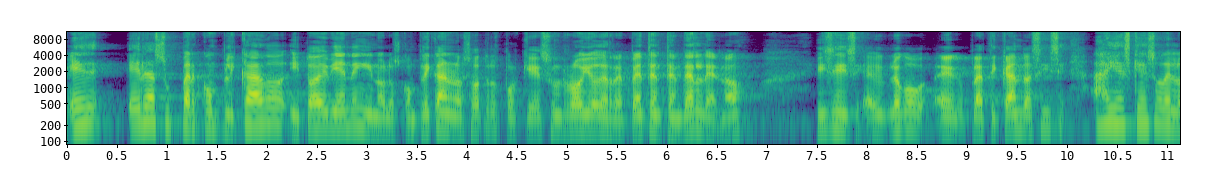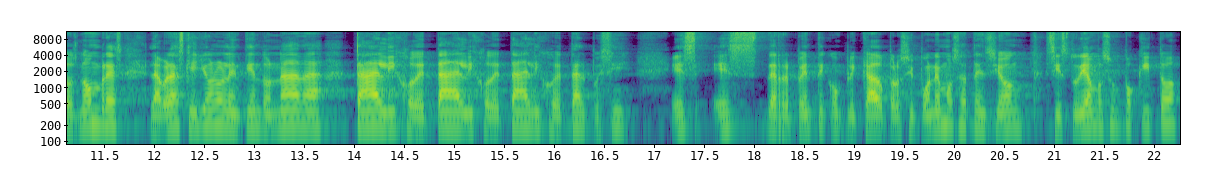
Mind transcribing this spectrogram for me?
e, era súper complicado y todavía vienen y nos los complican a nosotros porque es un rollo de repente entenderle, ¿no? Y eh, luego eh, platicando así, dice, ay, es que eso de los nombres, la verdad es que yo no le entiendo nada, tal, hijo de tal, hijo de tal, hijo de tal, pues sí, es, es de repente complicado, pero si ponemos atención, si estudiamos un poquito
